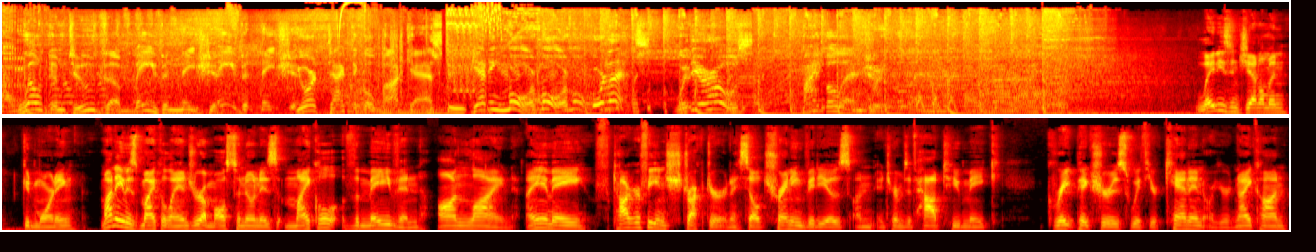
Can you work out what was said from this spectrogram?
Welcome to the Maven Nation. Maven Nation, your tactical podcast to getting more, more, more, or less. With your host, Michael Andrew. Ladies and gentlemen, good morning. My name is Michael Andrew. I'm also known as Michael the Maven online. I am a photography instructor and I sell training videos on in terms of how to make great pictures with your Canon or your Nikon.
